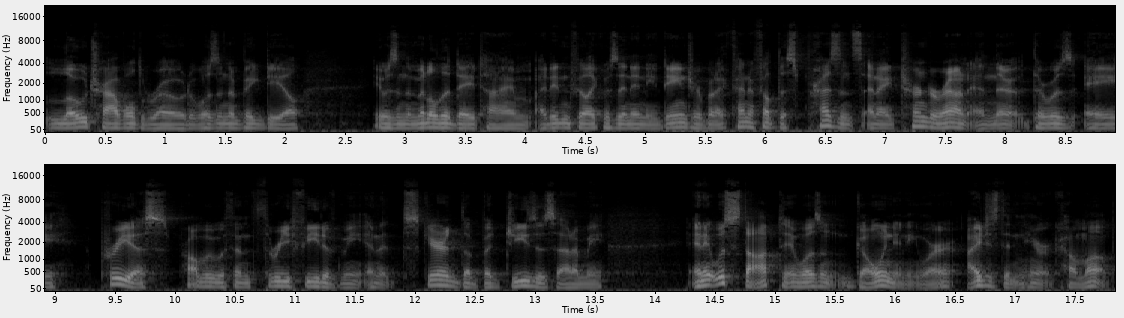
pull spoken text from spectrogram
low traveled road. It wasn't a big deal. It was in the middle of the daytime. I didn't feel like I was in any danger, but I kind of felt this presence, and I turned around, and there there was a Prius probably within three feet of me, and it scared the bejesus out of me and it was stopped. It wasn't going anywhere. I just didn't hear it come up.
